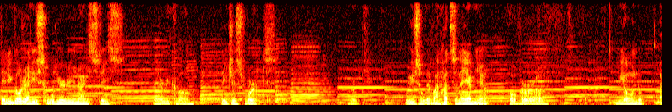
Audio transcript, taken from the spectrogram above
they didn't go to any school here in the United States, I recall. They just worked, worked. We used to live on Hudson Avenue over, uh, we owned a, my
